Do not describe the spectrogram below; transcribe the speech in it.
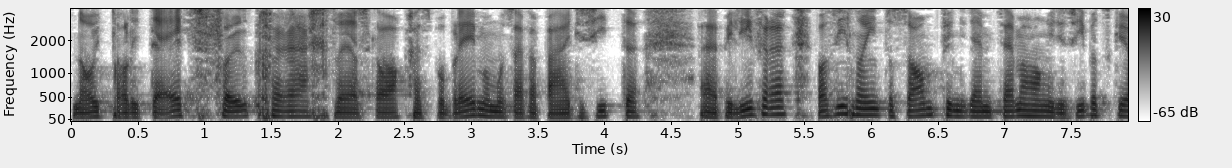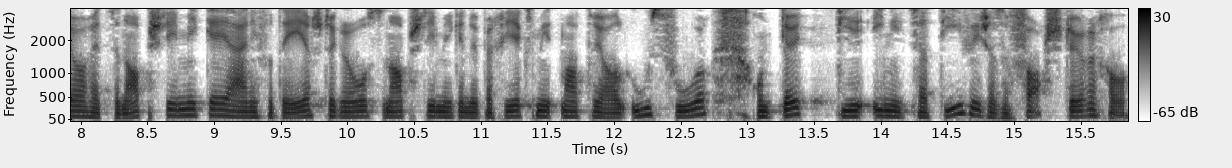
Neutralitätsvölkerrecht wäre es gar kein Problem. Man muss einfach beide Seiten äh, beliefern. Was ich noch interessant finde, in dem Zusammenhang, in den 70er Jahren hat es eine Abstimmung gegeben, eine von den ersten grossen Abstimmungen über Kriegsmaterial Ausfuhr. Und dort die Initiative ist also fast durchgekommen.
